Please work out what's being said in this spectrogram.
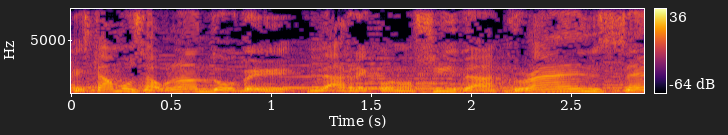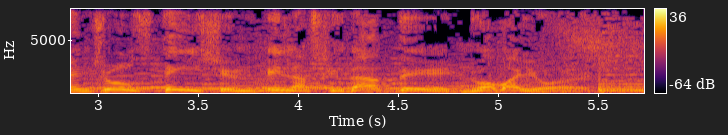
Estamos hablando de la reconocida Grand Central Station en la ciudad de Nueva York.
